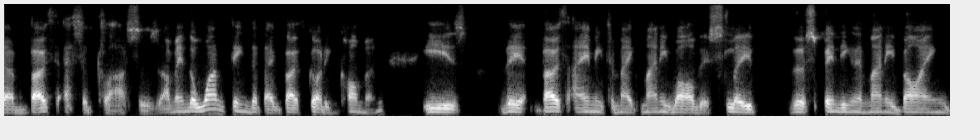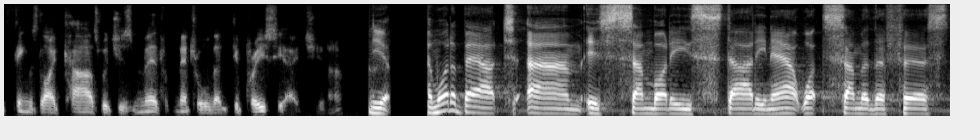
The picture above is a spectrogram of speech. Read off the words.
uh, both asset classes. I mean, the one thing that they've both got in common is they're both aiming to make money while they sleep versus spending their money buying things like cars, which is metal that depreciates, you know? Yeah. And what about um, if somebody's starting out? What's some of the first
